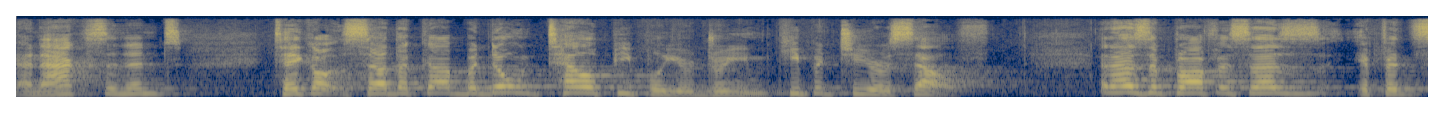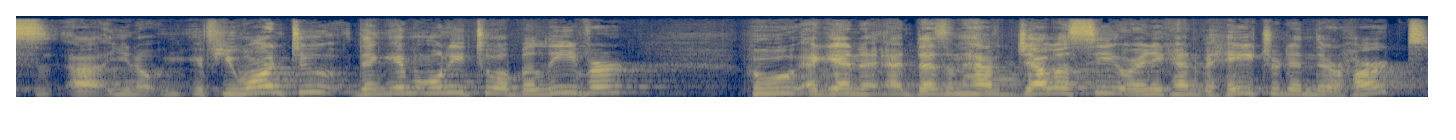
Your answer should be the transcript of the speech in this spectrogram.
an accident, take out sadaqah, but don't tell people your dream. Keep it to yourself. And as the Prophet says, if it's, uh, you know, if you want to, then give only to a believer who, again, uh, doesn't have jealousy or any kind of hatred in their heart.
